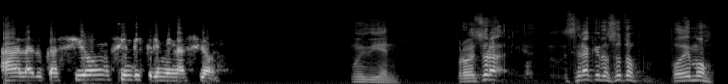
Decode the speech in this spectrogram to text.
a la educación sin discriminación. Muy bien. Profesora, ¿será que nosotros podemos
